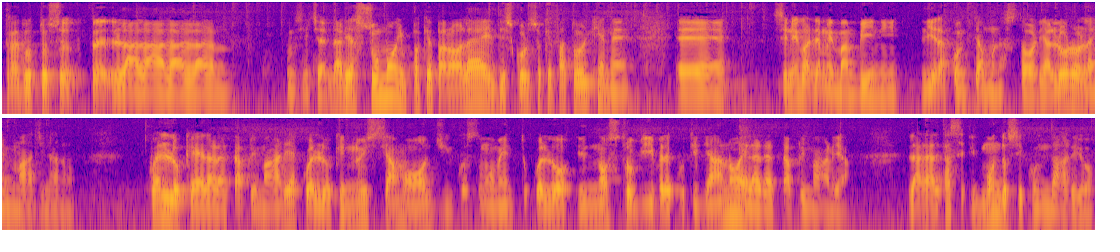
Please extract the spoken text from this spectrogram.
tradotto su, la, la, la, come si dice? La riassumo in poche parole. Il discorso che fa Tolkien è: eh, se noi guardiamo i bambini, gli raccontiamo una storia, loro la immaginano quello che è la realtà primaria, quello che noi siamo oggi, in questo momento, quello, il nostro vivere quotidiano è la realtà primaria. La realtà, il mondo secondario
